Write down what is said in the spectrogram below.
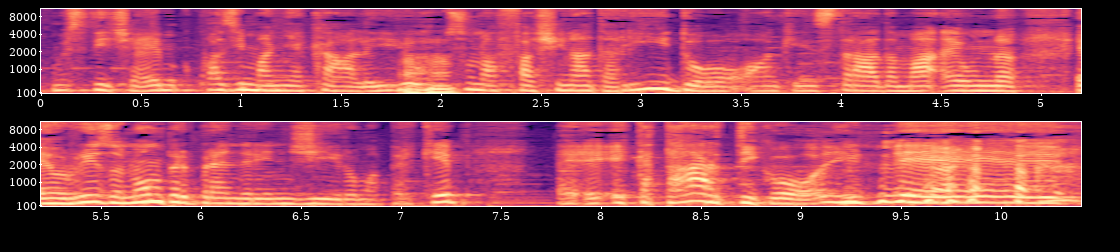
come si dice, è quasi maniacale, io Ah. sono affascinata, rido anche in strada, ma è un, è un riso non per prendere in giro, ma perché è, è catartico. E-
